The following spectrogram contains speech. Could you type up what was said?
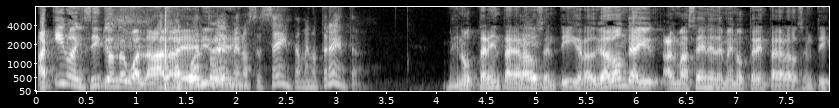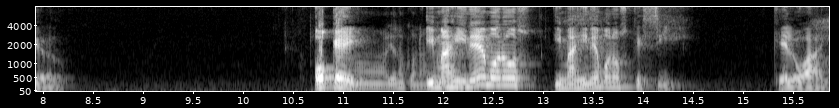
Aquí no hay sitio donde guardarla. ¿A cuánto es? Menos 60, menos 30. Menos 30 grados centígrados. ¿Y a dónde hay almacenes de menos 30 grados centígrados? Ok. No, yo no conozco. Imaginémonos, imaginémonos que sí, que lo hay.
